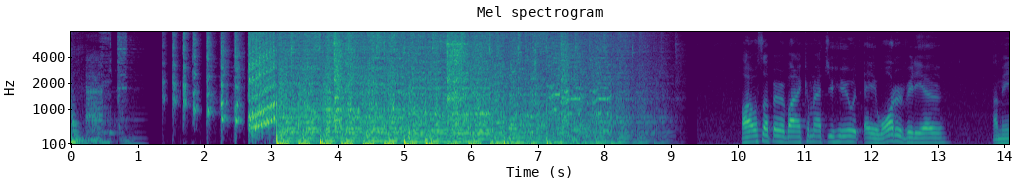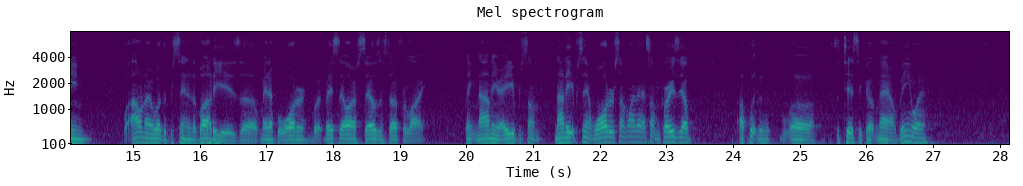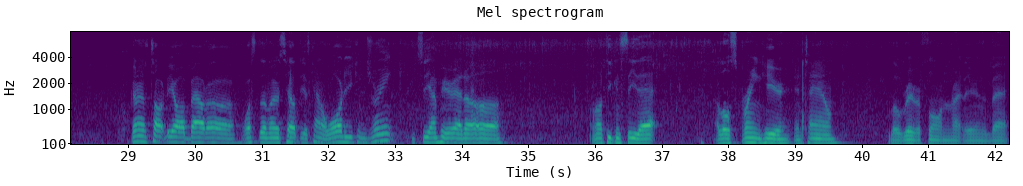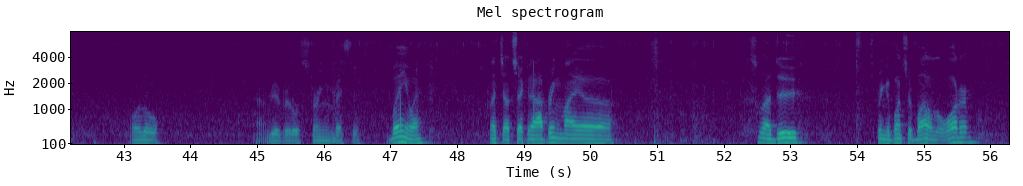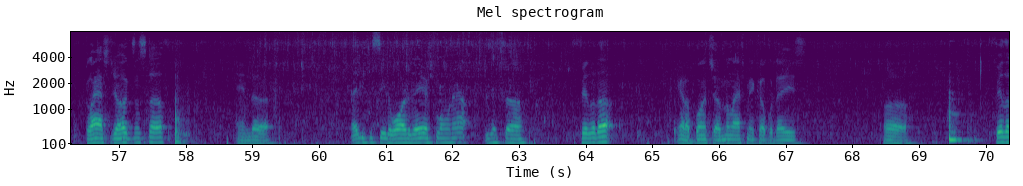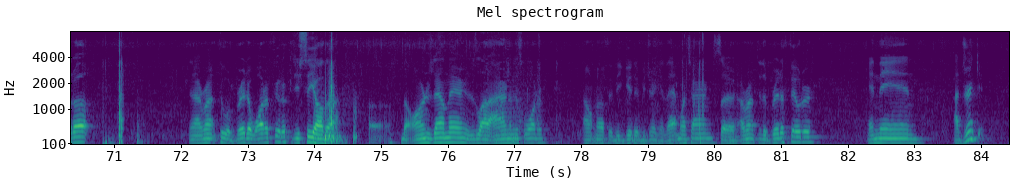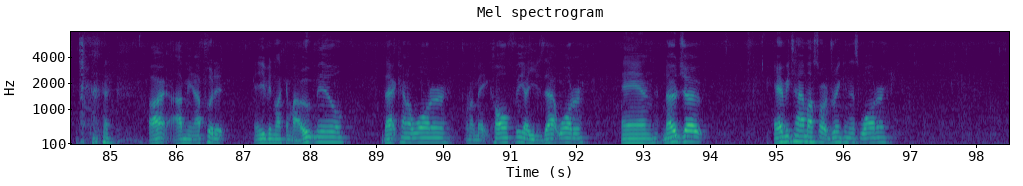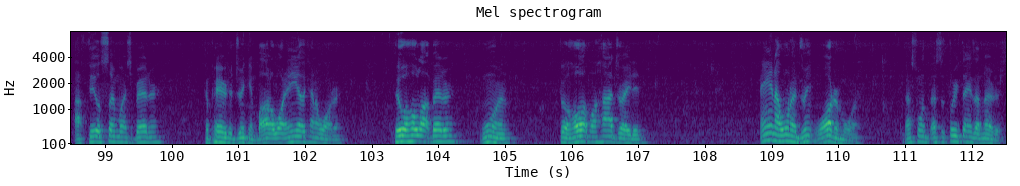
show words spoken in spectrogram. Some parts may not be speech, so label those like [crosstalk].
Alright, what's up everybody? Coming at you here with a water video. I mean, I don't know what the percent of the body is uh, made up of water, but basically all our cells and stuff are like, I think 90 or 80 percent, 98% water, or something like that, something crazy. I'll, I'll put the uh, statistic up now. But anyway, gonna talk to y'all about uh, what's the most healthiest kind of water you can drink. You see, I'm here at uh, I don't know if you can see that, a little spring here in town a little river flowing right there in the back, or a little river, a little stream, basically. But anyway, let y'all check it out. I bring my uh, that's what I do. Just bring a bunch of bottles of water, glass jugs and stuff, and uh, you can see the water there flowing out. Just uh, fill it up. I got a bunch of them. It'll last me a couple days. Uh, fill it up. Then I run through a Brita water filter. Cause you see all the uh, the orange down there? There's a lot of iron in this water. I don't know if it'd be good to be drinking that much iron. So I run through the Brita filter, and then I drink it. [laughs] all right. I mean, I put it even like in my oatmeal, that kind of water. When I make coffee, I use that water. And no joke, every time I start drinking this water, I feel so much better compared to drinking bottled water, any other kind of water. Feel a whole lot better. One, feel a whole lot more hydrated, and I want to drink water more. That's one. That's the three things I've noticed.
